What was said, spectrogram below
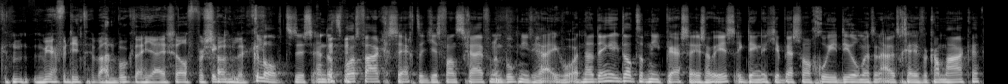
meer verdiend hebben aan het boek dan jij zelf persoonlijk. Ik, klopt. Dus, en dat wordt vaak gezegd dat je van het schrijven van een boek niet rijk wordt. Nou denk ik dat dat niet per se zo is. Ik denk dat je best wel een goede deal met een uitgever kan maken. Er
